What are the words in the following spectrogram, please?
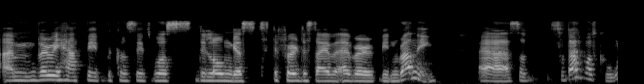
I'm very happy because it was the longest, the furthest I've ever been running. Uh, so so that was cool.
